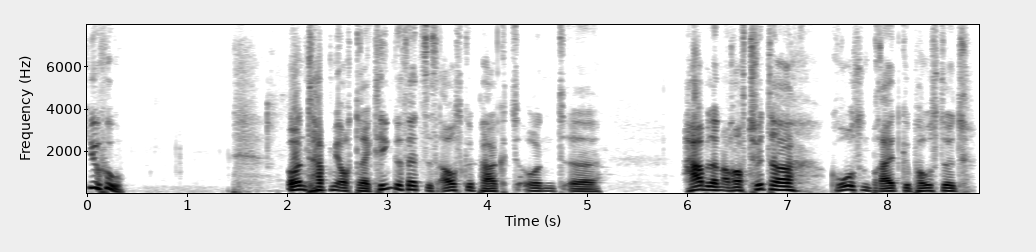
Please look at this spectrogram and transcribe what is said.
Juhu. Und habe mir auch direkt hingesetzt, ist ausgepackt und äh, habe dann auch auf Twitter groß und breit gepostet,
